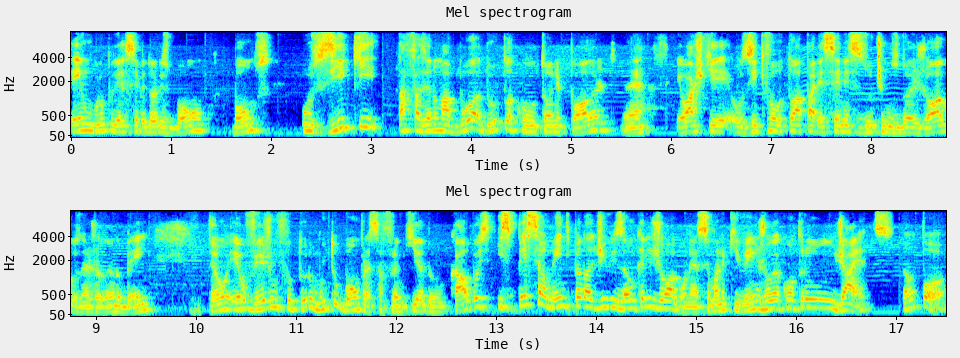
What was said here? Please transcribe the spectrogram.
tem um grupo de recebedores bom, bons. O Zeke tá fazendo uma boa dupla com o Tony Pollard, né? Eu acho que o Zeke voltou a aparecer nesses últimos dois jogos, né? Jogando bem. Então eu vejo um futuro muito bom para essa franquia do Cowboys, especialmente pela divisão que eles jogam, né? Semana que vem o jogo é contra o Giants. Então, pô,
